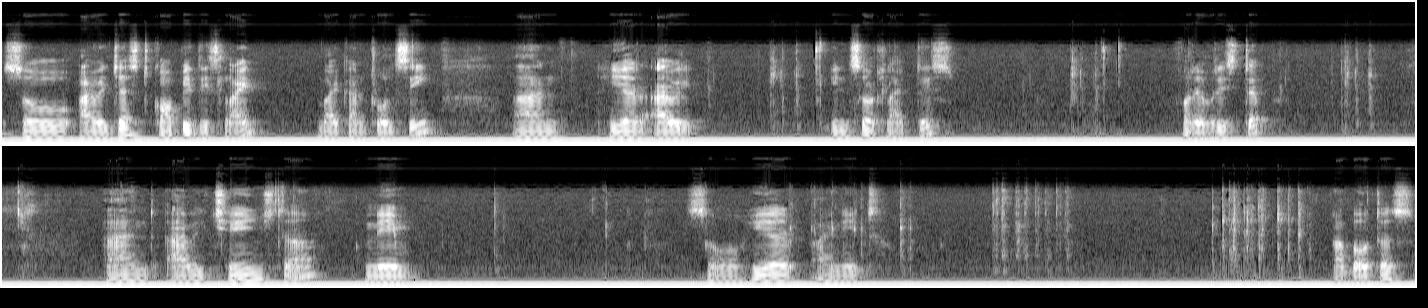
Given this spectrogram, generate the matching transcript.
So I will just copy this line by control C and here I will insert like this for every step. And I will change the name. So here I need about us.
